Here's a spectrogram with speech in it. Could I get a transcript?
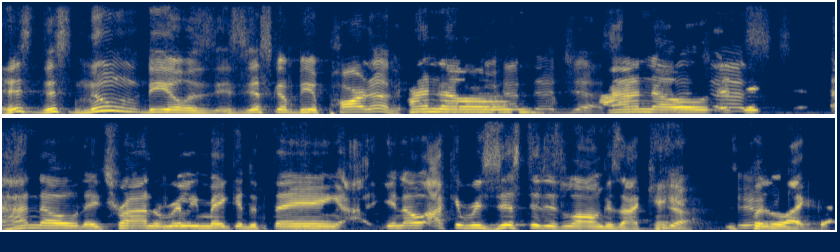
this this noon deal is, is just going to be a part of it. I know. I know. They, I know they're trying to really make it a thing. You know, I can resist it as long as I can. Yeah. Just yeah, put it like that.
